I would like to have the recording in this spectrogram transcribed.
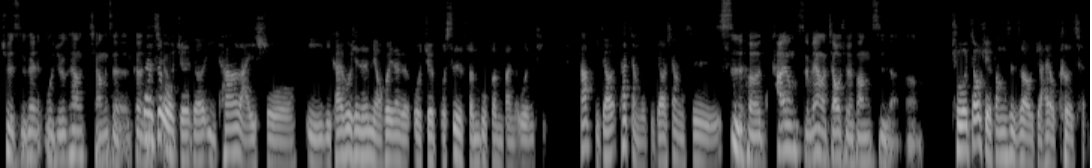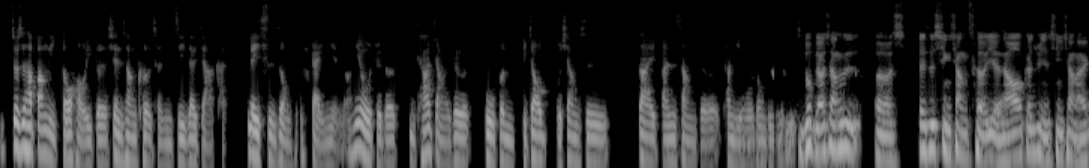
确实可以，我觉得看强者更。但是我觉得以他来说，以李开复先生描绘那个，我觉得不是分不分班的问题，他比较他讲的比较像是适合他用什么样的教学方式啊？嗯，除了教学方式之外，我觉得还有课程，就是他帮你兜好一个线上课程，你自己在家看，类似这种概念啊。因为我觉得以他讲的这个部分，比较不像是。在班上的团体活动这个，你说比较像是呃类似性向测验，然后根据你的性向来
